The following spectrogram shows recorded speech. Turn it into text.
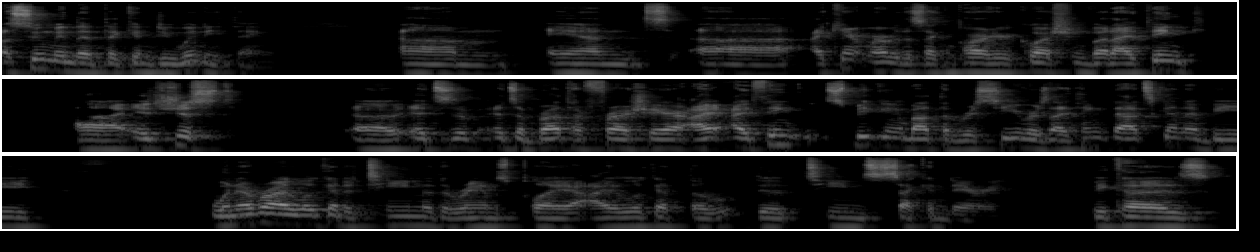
assuming that they can do anything. Um, and uh, I can't remember the second part of your question, but I think uh, it's just uh, it's a, it's a breath of fresh air. I, I think speaking about the receivers, I think that's going to be whenever I look at a team that the Rams play, I look at the the team's secondary because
